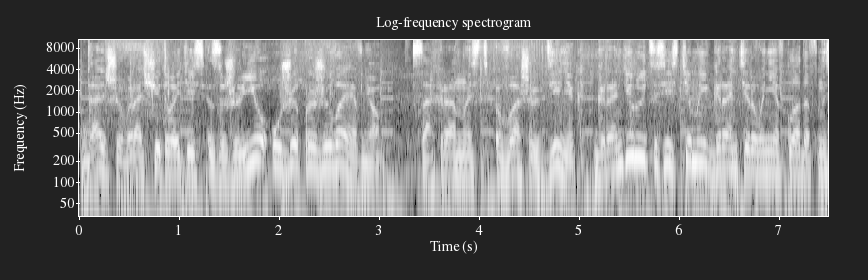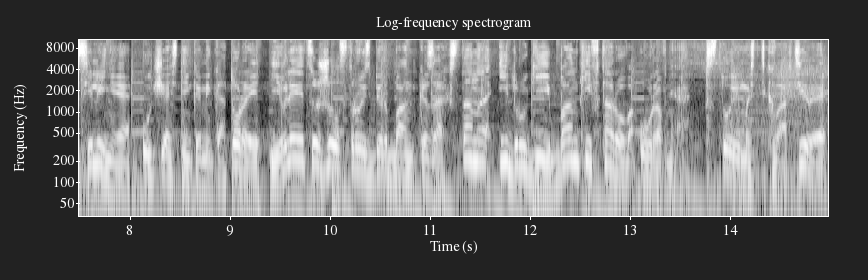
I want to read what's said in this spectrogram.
Дальше вы рассчитываетесь за жилье, уже проживая в нем. Сохранность ваших денег гарантируется системой гарантирования вкладов населения, участниками которой являются Жилстройсбербанк Казахстана и другие банки второго уровня. Стоимость квартиры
